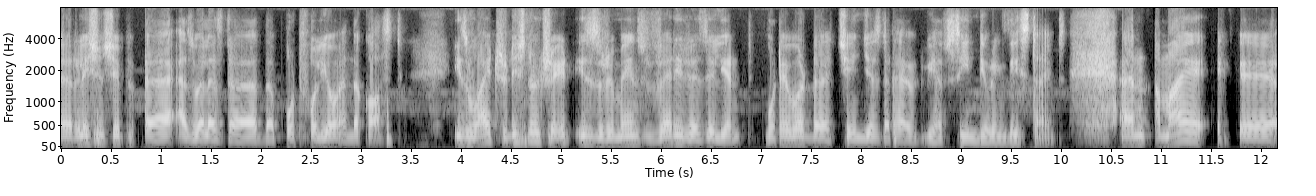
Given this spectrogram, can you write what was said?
uh, relationship uh, as well as the the portfolio and the cost. Is why traditional trade is remains very resilient, whatever the changes that have we have seen during these times. And am I uh,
